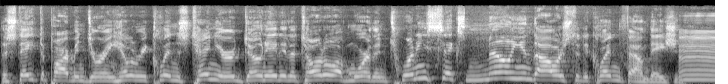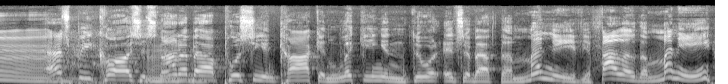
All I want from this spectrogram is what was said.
the State Department during Hillary Clinton's tenure donated a total of more than $26 million to the Clinton Foundation. Hmm. That's because it's not hmm. about pussy and cock and licking and doing it's about the money. If you follow the money,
